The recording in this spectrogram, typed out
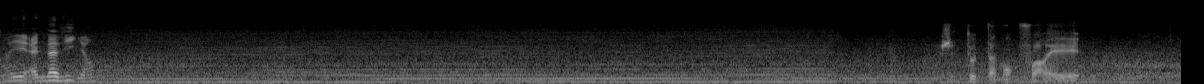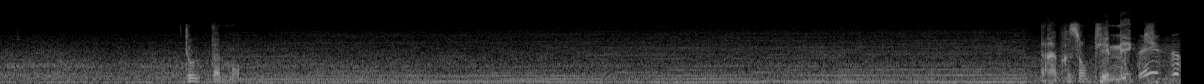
Vous voyez, elle navigue. Hein. J'ai totalement foiré. Totalement. T'as l'impression que les mecs qui ont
